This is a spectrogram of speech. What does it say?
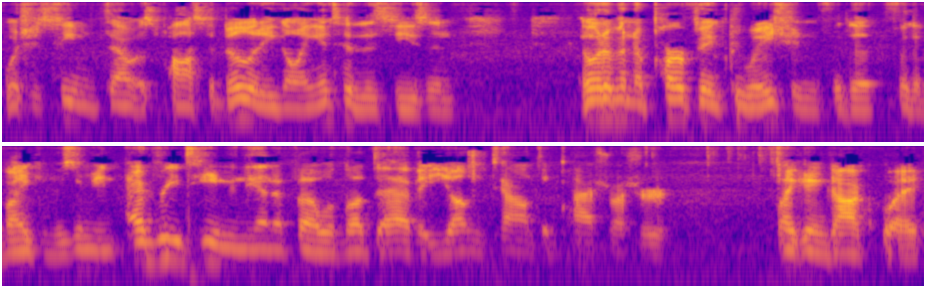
which it seemed that was possibility going into the season, it would have been a perfect situation for the for the Vikings. I mean, every team in the NFL would love to have a young, talented pass rusher like Ngakoue,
